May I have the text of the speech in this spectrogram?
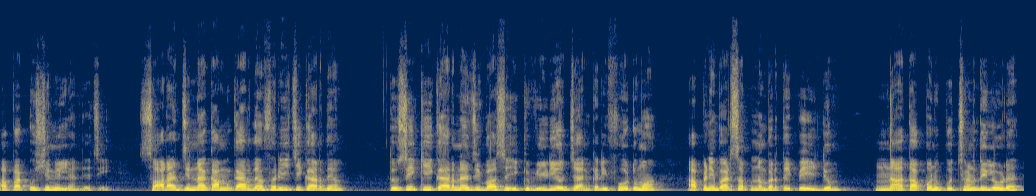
ਆਪਾਂ ਕੁਝ ਨਹੀਂ ਲੈਂਦੇ ਜੀ। ਸਾਰਾ ਜਿੰਨਾ ਕੰਮ ਕਰਦੇ ਹਾਂ, ਫਰੀ 'ਚ ਹੀ ਕਰਦੇ ਹਾਂ। ਤੁਸੀਂ ਕੀ ਕਰਨਾ ਜੀ, ਬਸ ਇੱਕ ਵੀਡੀਓ, ਜਾਣਕਾਰੀ, ਫੋਟੋਆਂ ਆਪਣੇ WhatsApp ਨੰਬਰ ਤੇ ਭੇਜ ਦਿਓ। ਨਾ ਤਾਂ ਆਪਾਂ ਨੂੰ ਪੁੱਛਣ ਦੀ ਲੋੜ ਹੈ,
